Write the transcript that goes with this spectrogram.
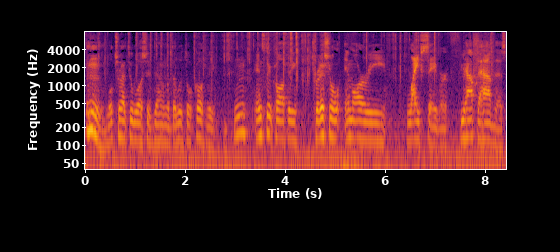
we'll try to wash it down with a little coffee. Mm, instant coffee, traditional MRE lifesaver. You have to have this.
